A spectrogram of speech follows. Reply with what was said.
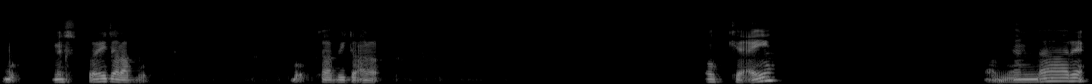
Boh mi è sparita la polvere. Boh capitano ok. Fammi andare.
